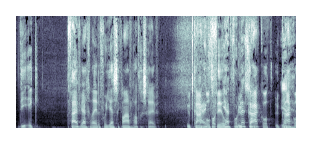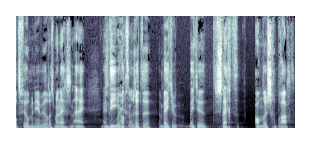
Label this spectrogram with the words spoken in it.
die ik vijf jaar geleden voor Jesse Klaver had geschreven. U kakelt voor- veel, voor u lessen- kakelt, u Ja, ja. kakelt veel meneer Wilders, maar leg eens een ei. En die had. Rutte een beetje, beetje slecht anders gebracht.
